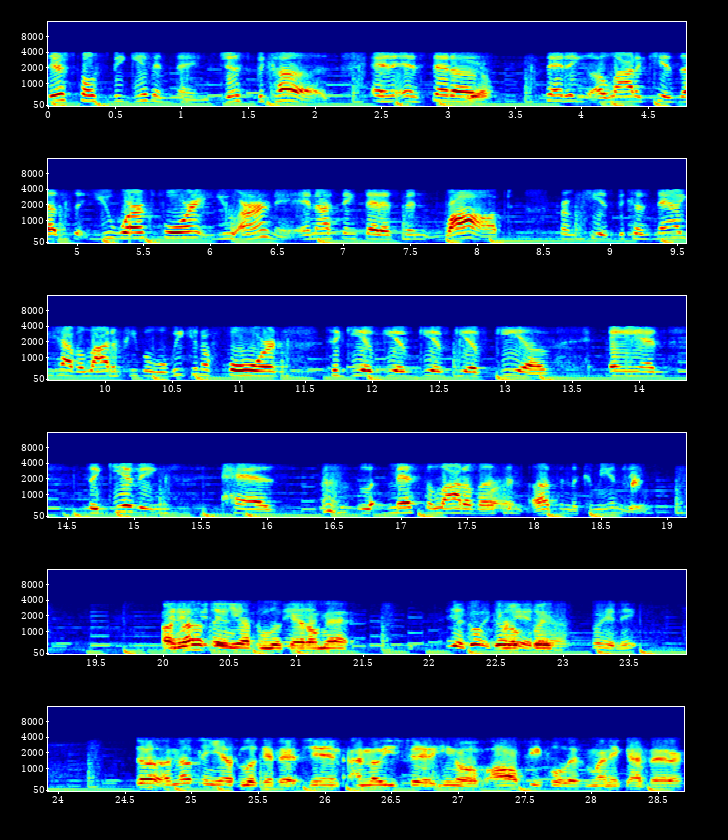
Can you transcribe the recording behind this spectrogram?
they're supposed to be given things just because. And instead of yeah. setting a lot of kids up that you work for it, you earn it. And I think that has been robbed from kids because now you have a lot of people well we can afford to give, give, give, give, give and the giving has messed a lot of us right. in, us in the community. Another thing you have to look at on that. Yeah, go ahead. Go ahead. Uh, go ahead, Nick the, another thing you have to look at that, Jen. I know you said you know of all people as money got better,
